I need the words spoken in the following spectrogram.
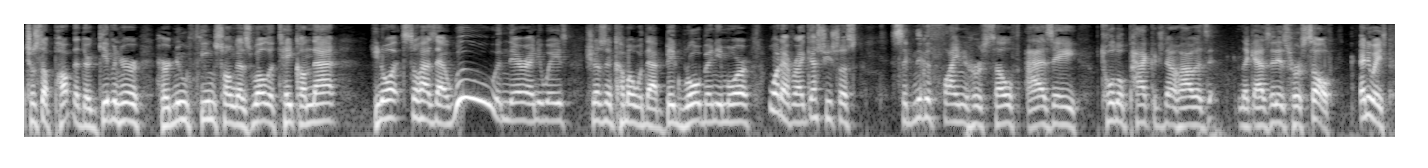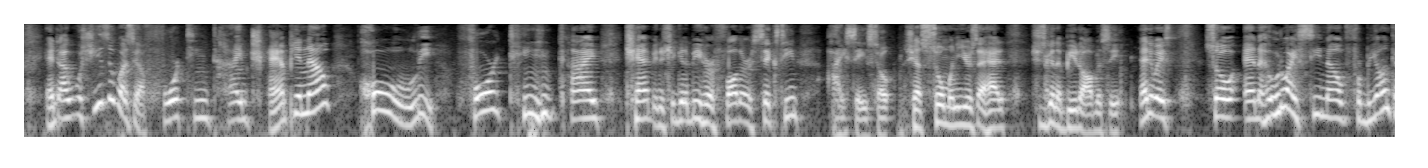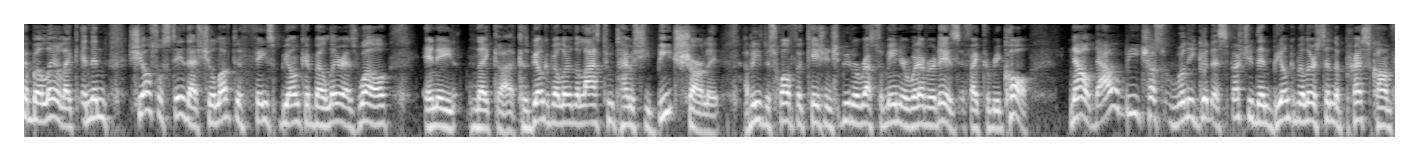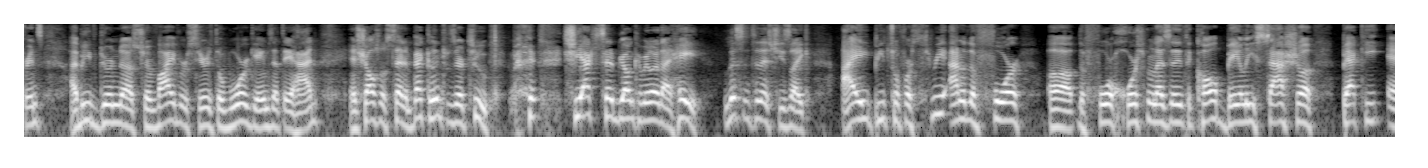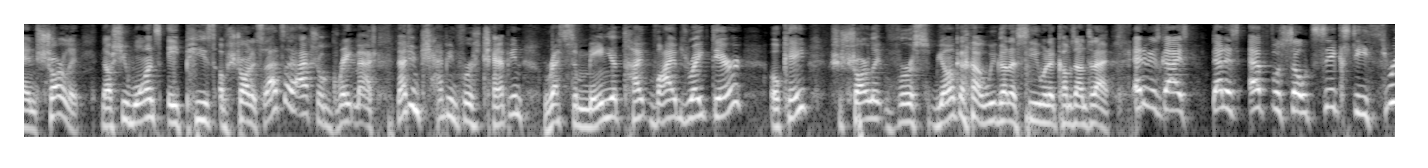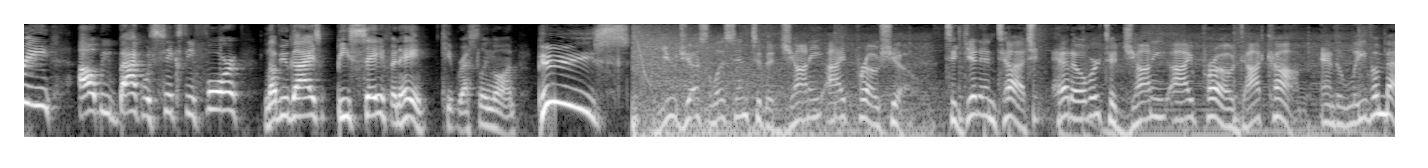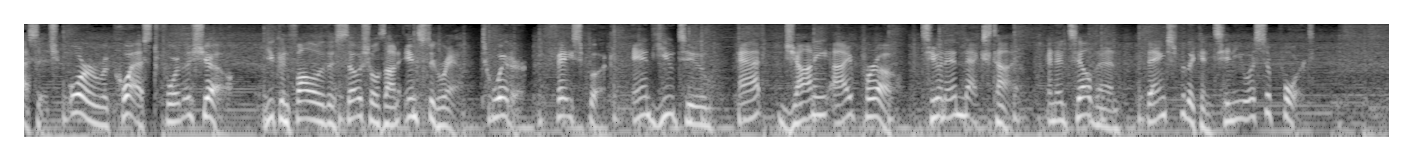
just a pop that they're giving her, her new theme song as well to take on that. You know what? Still has that woo in there, anyways. She doesn't come out with that big robe anymore. Whatever. I guess she's just signifying herself as a total package now, how is it, like as it is herself. Anyways, and uh, well, she's a, what is it, a 14 time champion now? Holy 14 time champion. Is she going to be her father 16? I say so. She has so many years ahead. She's going to beat, obviously. Anyways, so, and who do I see now for Bianca Belair? Like, and then she also stated that she'll love to face Bianca Belair as well in a, like, because uh, Bianca Belair, the last two times she beat Charlotte, I believe disqualification, she beat her WrestleMania or whatever it is, if I could recall. Now, that would be just really good, especially then Bianca Belair in the press conference, I believe during the Survivor Series, the War Games that they had, and she also said, and Becky Lynch was there too, she actually said Bianca Belair that, hey, listen to this. She's like, I beat so for three out of the four, uh, the four horsemen, as they like to call Bayley, Sasha, Becky, and Charlotte. Now she wants a piece of Charlotte, so that's an actual great match. Imagine champion versus champion, WrestleMania type vibes right there. Okay, Charlotte versus Bianca. We gotta see when it comes down to that. Anyways, guys, that is episode sixty-three. I'll be back with sixty-four. Love you guys. Be safe, and hey, keep wrestling on. Peace. You just listened to the Johnny I Pro Show. To get in touch, head over to johnnyipro.com and leave a message or a request for the show. You can follow the socials on Instagram, Twitter, Facebook, and YouTube at Johnny I Pro. Tune in next time. And until then, thanks for the continuous support.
